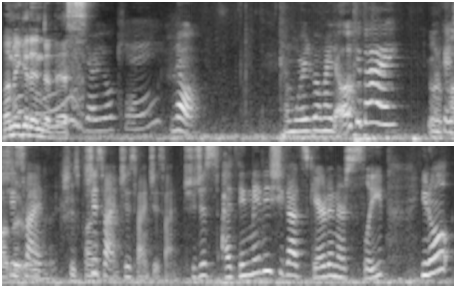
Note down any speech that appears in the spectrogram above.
let me get into this. Are you okay? No. I'm worried about my dog. Okay, bye. Okay, she's really fine. quick? She's fine. She's fine. She's fine. She's fine. She just I think maybe she got scared in her sleep. You know,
